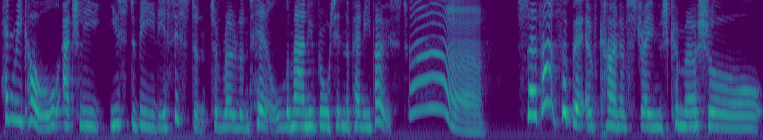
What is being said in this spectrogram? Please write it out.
Henry Cole actually used to be the assistant to Rowland Hill, the man who brought in the penny post. ah, So that's a bit of kind of strange commercial,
